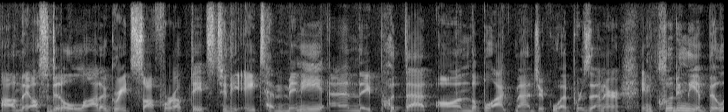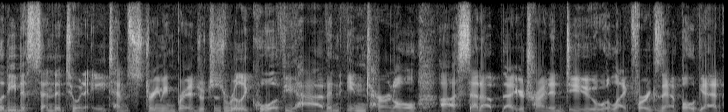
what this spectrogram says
Um, they also did a lot of great software updates to the ATEM Mini, and they put that on the Blackmagic web presenter, including the ability to send it to an ATEM streaming bridge, which is really cool if you have an internal uh, setup that you're trying to do, like for example, get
